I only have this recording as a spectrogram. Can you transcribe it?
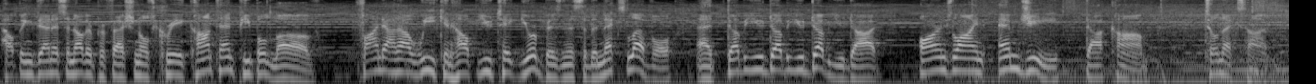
helping dentists and other professionals create content people love. Find out how we can help you take your business to the next level at www.orangelinemg.com. Till next time.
